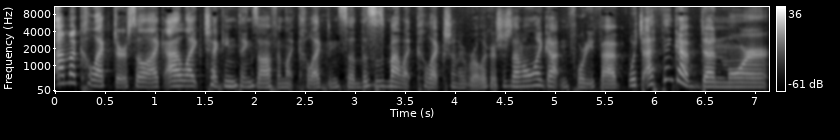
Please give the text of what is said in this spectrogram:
I'm a collector, so like I like checking things off and like collecting. So this is my like collection of roller coasters. I've only gotten 45, which I think I've done more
